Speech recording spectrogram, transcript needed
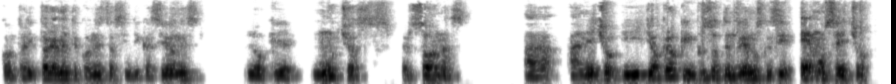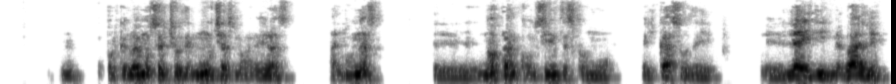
contradictoriamente con estas indicaciones, lo que muchas personas han hecho, y yo creo que incluso tendríamos que decir, hemos hecho, porque lo hemos hecho de muchas maneras, algunas eh, no tan conscientes como el caso de eh, Lady Me Vale,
